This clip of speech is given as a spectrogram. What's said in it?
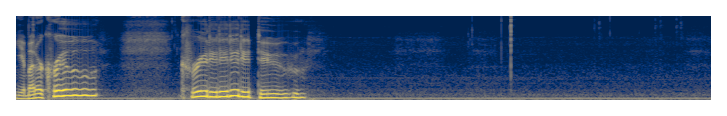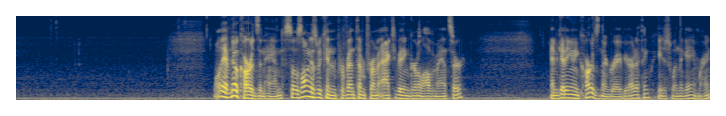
You better crew. Crew do do do do do. Well, they have no cards in hand, so as long as we can prevent them from activating Grim Lavamancer and getting any cards in their graveyard, I think we can just win the game, right?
